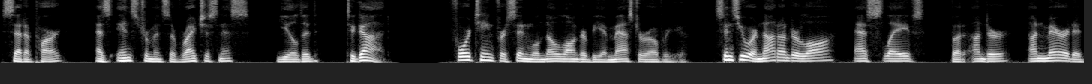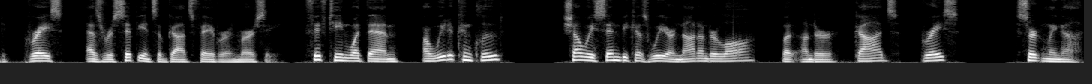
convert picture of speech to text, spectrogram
set apart, as instruments of righteousness, yielded, to God. 14 For sin will no longer be a master over you, since you are not under law, as slaves, but under, unmerited, grace, as recipients of God's favor and mercy. 15 What then, are we to conclude? Shall we sin because we are not under law, but under God's grace? Certainly not.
